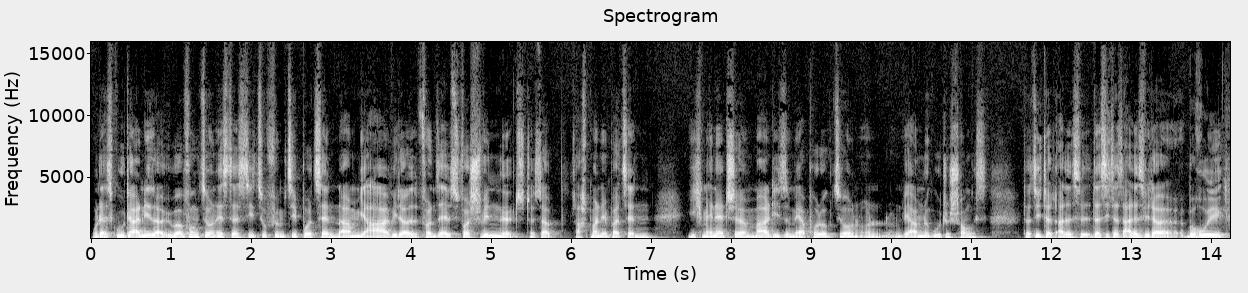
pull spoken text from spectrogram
Und das Gute an dieser Überfunktion ist, dass sie zu 50 Prozent nach einem Jahr wieder von selbst verschwindet. Deshalb sagt man den Patienten, ich manage mal diese Mehrproduktion und, und wir haben eine gute Chance, dass sich das alles, dass sich das alles wieder beruhigt.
